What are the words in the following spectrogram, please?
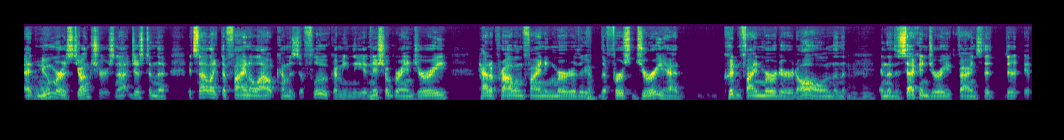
at numerous junctures, not just in the. It's not like the final outcome is a fluke. I mean, the initial grand jury had a problem finding murder. The, the first jury had couldn't find murder at all, and then the, Mhm. and then the second jury finds that there it,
